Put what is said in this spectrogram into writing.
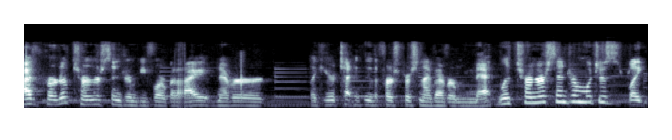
I've heard of Turner syndrome before, but I've never like you're technically the first person I've ever met with Turner syndrome, which is like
